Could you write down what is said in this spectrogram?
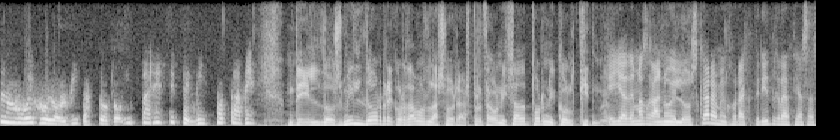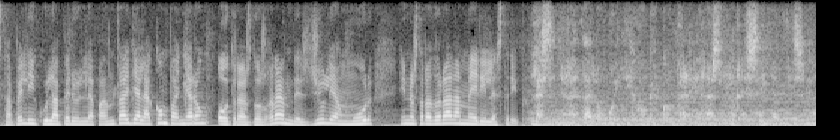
luego lo olvida todo y parece feliz otra vez. Del 2002 recordamos Las Horas, protagonizada por Nicole Kidman. Ella además ganó el Oscar a Mejor Actriz gracias a esta película, pero en la pantalla la acompañaron otras dos grandes, Julianne Moore y nuestra adorada Meryl Streep. La señora Dalloway dijo que compraría las flores ella misma.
